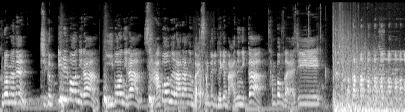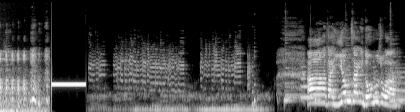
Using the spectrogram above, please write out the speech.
그러면은 지금 1번이랑 2번이랑 4번을 하라는 말씀들이 되게 많으니까 3번 가야지. 아 나 이 영상이 너무 좋아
